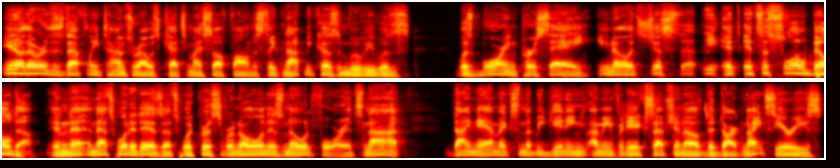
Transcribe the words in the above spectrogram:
you know, there were there's definitely times where I was catching myself falling asleep, not because the movie was was boring per se. You know, it's just uh, it, it's a slow buildup, and and that's what it is. That's what Christopher Nolan is known for. It's not dynamics in the beginning. I mean, for the exception of the Dark Knight series,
